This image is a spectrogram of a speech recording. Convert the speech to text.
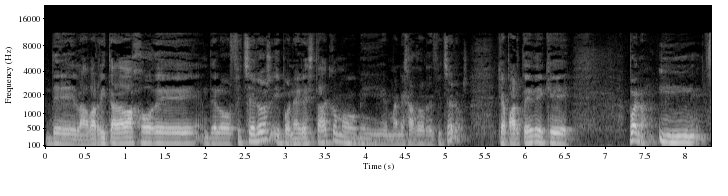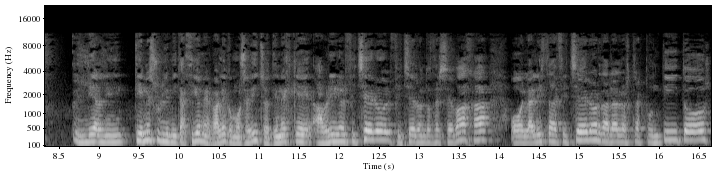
de la barrita de abajo de, de, los ficheros y poner esta como mi manejador de ficheros. Que aparte de que, bueno, mm, tiene sus limitaciones, ¿vale? Como os he dicho, tienes que abrir el fichero, el fichero entonces se baja, o en la lista de ficheros, darle los tres puntitos,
